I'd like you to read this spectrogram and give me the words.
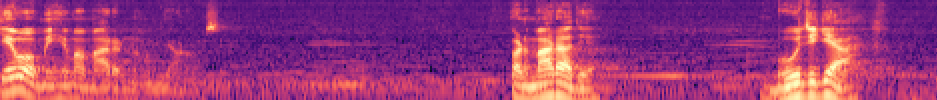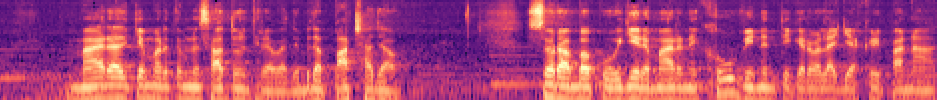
કેવો મહિમા મારણનો સમજાણો છે પણ મહારાજે, ભુજ ગયા. મહારાજ કે, મારે તમને સાધુ નથી રહેવા દે, બધા પાછા જાઓ. સોરા બાપુ વગેરે મારાને ખૂબ વિનંતી કરવા લાગ્યા, કૃપાનાથ,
